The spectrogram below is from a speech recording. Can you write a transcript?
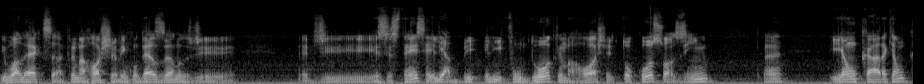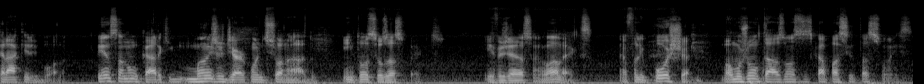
E o Alex, a Clima Rocha, vem com 10 anos de, de existência. Ele, abri, ele fundou a Clima Rocha, ele tocou sozinho, né? E é um cara que é um craque de bola. Pensa num cara que manja de ar-condicionado em todos os seus aspectos. Refrigeração é o Alex. Eu falei, poxa, vamos juntar as nossas capacitações.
